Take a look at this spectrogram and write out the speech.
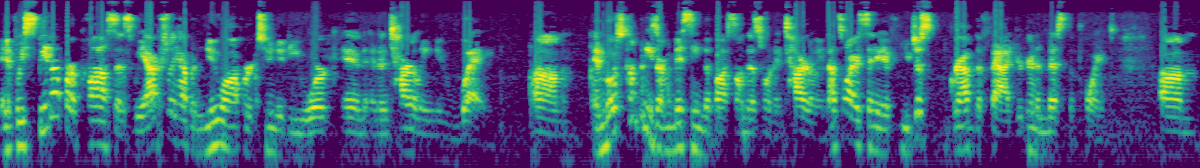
And if we speed up our process, we actually have a new opportunity to work in an entirely new way. Um, and most companies are missing the bus on this one entirely. And that's why I say if you just grab the fad, you're going to miss the point. Um,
